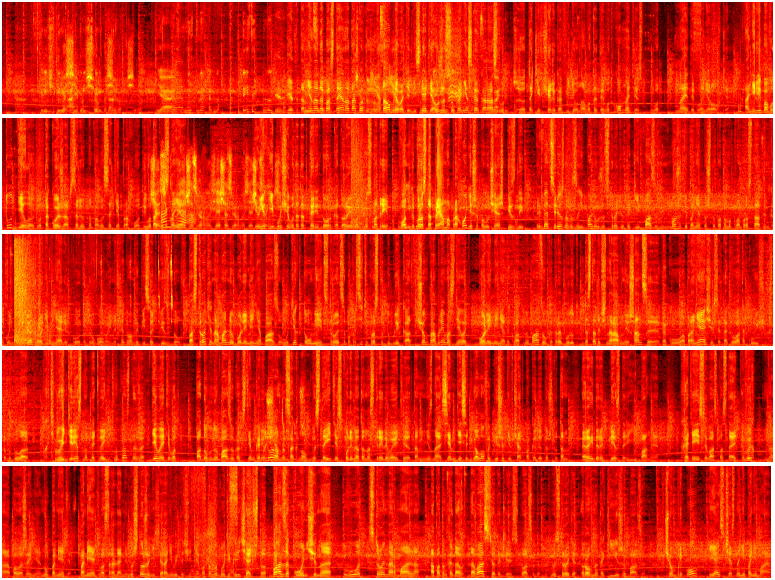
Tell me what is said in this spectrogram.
3-4А, Спасибо, все, 3-4К. спасибо, спасибо. Я не знаю, ну, 30 минут. Пиздец, это мне надо постоянно так вот вдалбливать, объяснять. Я уже, сука, несколько раз вот э, таких челиков видел на вот этой вот комнате, вот на этой планировке. Они либо вот тут делают, вот такой же абсолютно по высоте проход, и вот так вот секунду, я стоят. сейчас вернусь, я сейчас вернусь, я И сейчас у них ебучий вот этот коридор, который вот, ну смотри, вот ты просто прямо проходишь и получаешь пизды. Ребят, серьезно, вы заебали уже строить вот такие базы, вы не можете понять то, что потом к вам просто админ какой-нибудь придет, вроде меня или кого-то другого, и начнет вам выписывать пиздов. Постройте нормальную более-менее базу. У тех, кто умеет строиться, попросите просто дубликат. В чем проблема сделать более-менее адекватную базу, у которой будут достаточно равные шансы, как у обороняющихся, так и у атакующих, чтобы было хотя бы интересно, блять, рейдить. Вы просто же делаете вот подобную базу, как с тем коридором и с окном. Вы стоите с пулемета, настреливаете, там, не знаю, 7-10 голов и пишете в чат по КД то, что там рейдеры бездари ебаные. Хотя если вас поставить в их а, положение, ну, поменять, поменять вас ролями, вы что же ни хера не вытащите? А потом вы будете кричать, что база кончена, вот, строй нормально. А потом, когда до вас все-таки ситуация доходит, вы строите ровно такие же базы. В чем прикол, я, если честно, не понимаю.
